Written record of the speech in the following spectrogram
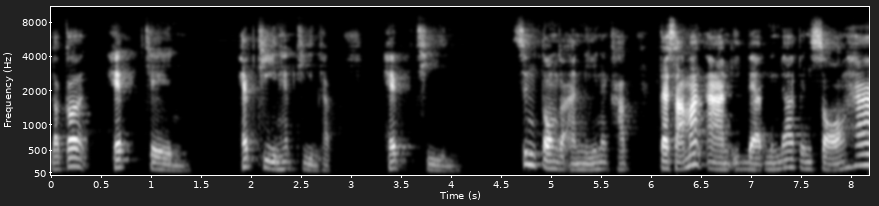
แล้วก็เฮปเทนเฮปทีนเฮปทีนครับเฮปทีนซึ่งตรงกับอันนี้นะครับ แต่สามารถอ่านอีกแบบหนึ่งได้เป็นสองห้า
